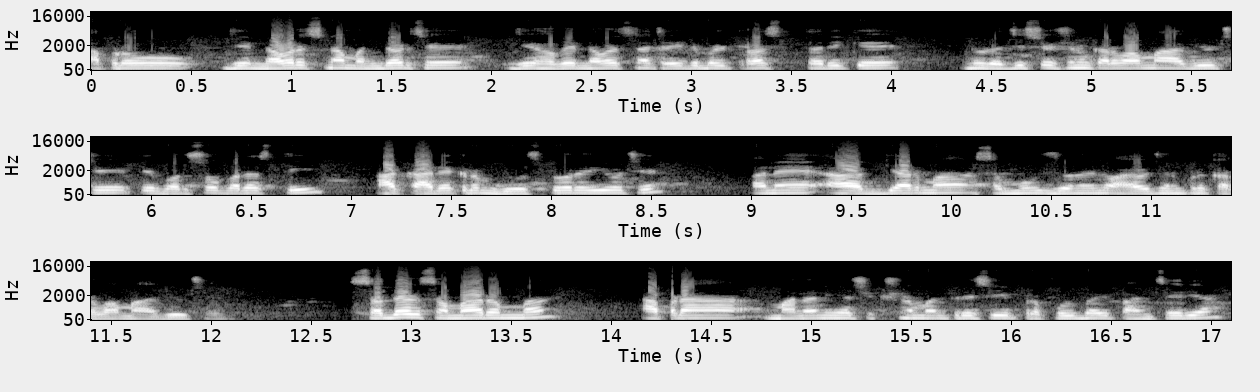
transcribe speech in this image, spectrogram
આપણો જે નવરચના મંડળ છે, જે હવે નવરચના ચેરિટેબલ ટ્રસ્ટ તરીકેનું રજિસ્ટ્રેશન કરવામાં આવ્યું છે, તે વર્ષો વર્ષથી આ કાર્યક્રમ યોજતો રહ્યો છે અને આ અગિયારમાં સમૂહ જનોઈનું આયોજન પણ કરવામાં આવ્યું છે. સદર સમારંભમાં આપણા માનનીય શિક્ષણ મંત્રી શ્રી પ્રફુલભાઈ પાનસેરિયા,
